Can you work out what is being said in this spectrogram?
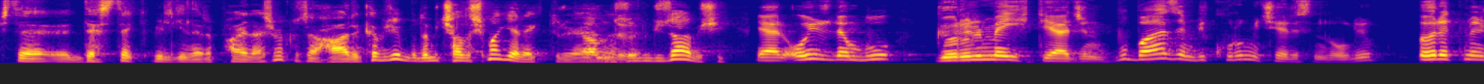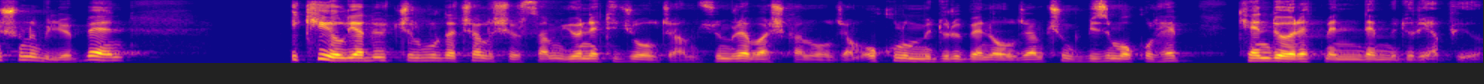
işte e, destek bilgileri paylaşmak mesela harika bir şey. Bu da bir çalışma gerektiriyor. Tam Yani. öyle. Güzel bir şey. Yani o yüzden bu görülme ihtiyacın, bu bazen bir kurum içerisinde oluyor. Öğretmen şunu biliyor. Ben İki yıl ya da üç yıl burada çalışırsam yönetici olacağım, zümre başkanı olacağım, okulun müdürü ben olacağım. Çünkü bizim okul hep kendi öğretmeninden müdür yapıyor.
